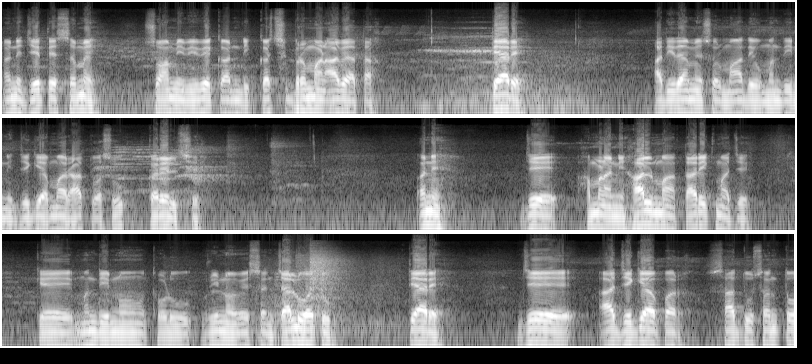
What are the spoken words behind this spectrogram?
અને જે તે સમય સ્વામી વિવેકાનંદની કચ્છ ભ્રમણ આવ્યા હતા, ત્યારે આ દીદામેશ્વર મહાદેવ મંદિરની જગ્યામાં રાતવાસું કરેલ છે. અને જે હમણાંની હાલમાં તારીખમાં જે કે મંદિરનું થોડું રિનોવેશન ચાલુ હતું, ત્યારે જે આ જગ્યા પર સાધુ સંતો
